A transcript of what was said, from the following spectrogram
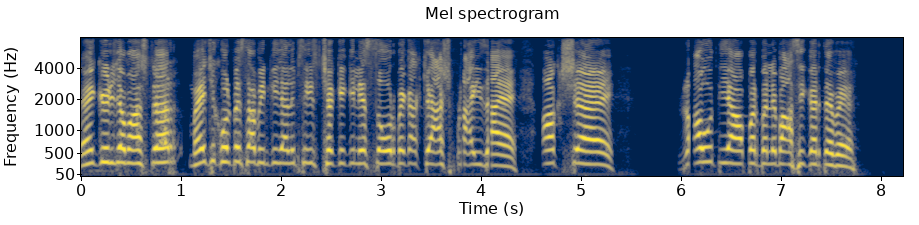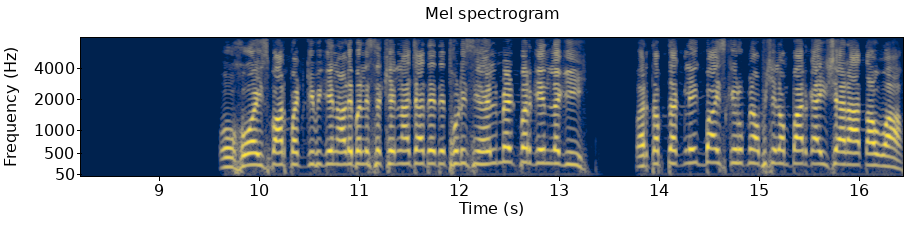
Thank you DJ master. Match खोल पे साहब इनकी जानिब से इस छक्के के लिए सौ रुपए का कैश प्राइज आया है। अक्षय, राउत यहाँ पर बल्लेबाजी करते हुए। ओहो, इस बार पटकी भी गेंद आड़े बल्ले से खेलना चाहते थे। थोड़ी सी हेलमेट पर गेंद लगी, पर तब तक लेग बाइस के रूप में ऑफिशियल अंपायर का इशारा आता हुआ।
